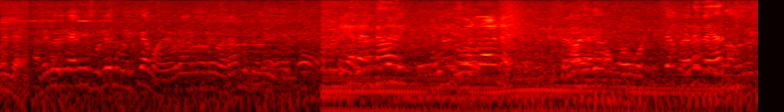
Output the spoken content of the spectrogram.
വെച്ചിരിക്കുന്ന അല്ലെങ്കിൽ ഒരു കാര്യം പുള്ളിയെ ഒന്ന് വിളിക്കാമോ എവിടെയാണെന്ന് വരാൻ പറ്റുമോ ഒട്ടിച്ചാൽ വേറെ അവരോട്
